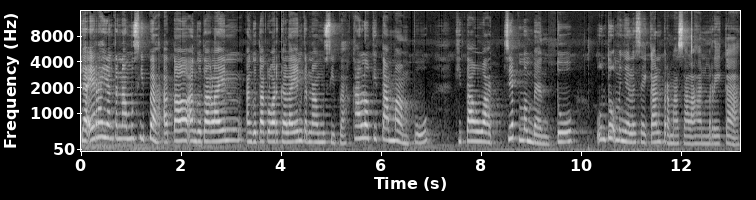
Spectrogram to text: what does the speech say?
daerah yang kena musibah atau anggota lain, anggota keluarga lain kena musibah. Kalau kita mampu, kita wajib membantu untuk menyelesaikan permasalahan mereka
